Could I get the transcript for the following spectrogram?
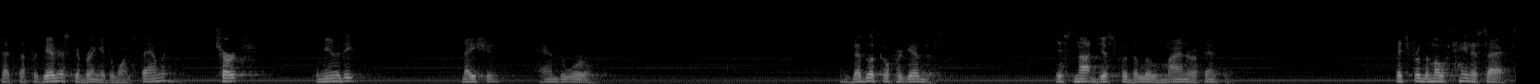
that the forgiveness can bring into one's family, church, community, nation, and the world. And biblical forgiveness is not just for the little minor offenses. It's for the most heinous acts,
